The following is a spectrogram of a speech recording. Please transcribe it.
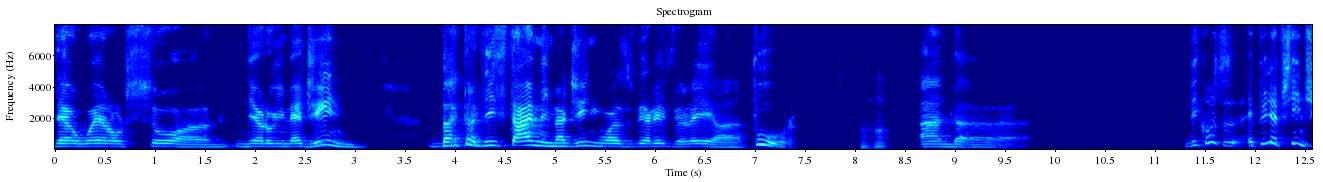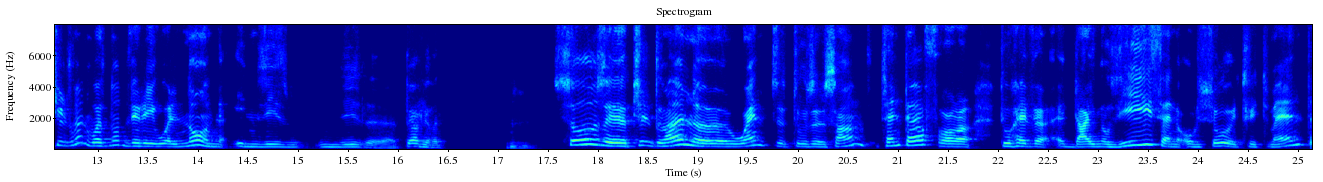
there were also um, neuroimaging, but at this time imaging was very very uh, poor Uh-huh. and uh, because epilepsy in children was not very well known in this in this uh, period. Mhm. So the children uh, went to the center for to have a, a diagnosis and also a treatment,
